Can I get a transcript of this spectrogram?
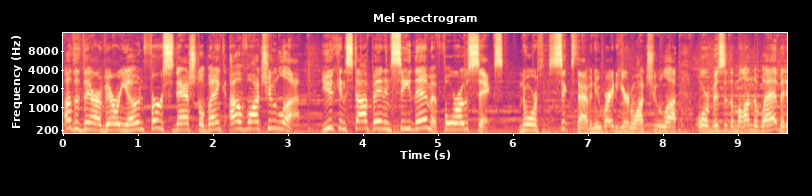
other than our very own First National Bank of Wauchula. You can stop in and see them at 406 North 6th Avenue right here in Wauchula or visit them on the web at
